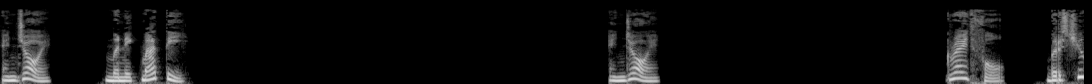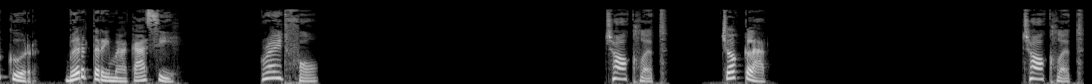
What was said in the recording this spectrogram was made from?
Enjoy, menikmati, enjoy. Grateful, bersyukur, berterima kasih. grateful. Chocolate, Coklat, chocolate.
